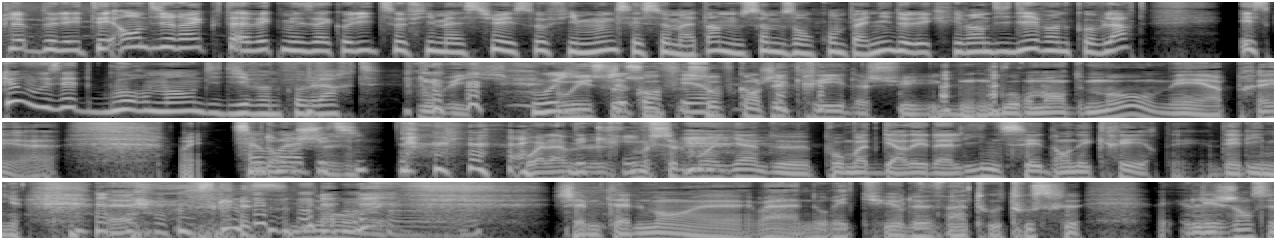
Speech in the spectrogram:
club de l'été en direct avec mes acolytes Sophie Massieu et Sophie Moons. Et ce matin, nous sommes en compagnie de l'écrivain Didier Van Kovlart. Est-ce que vous êtes gourmand, Didier Van Kovlart Oui, Oui, oui, sauf, sauf- confirme. sauf quand j'écris. Là, je suis gourmand de mots, mais après, euh, oui. Ça ouvre Donc, je- l'appétit. Voilà, le, seul moyen de, pour moi de garder la ligne, c'est d'en écrire des, des lignes. Euh, parce que sinon, euh, j'aime tellement euh, la nourriture, le vin, tout, tout ce. Les gens se,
